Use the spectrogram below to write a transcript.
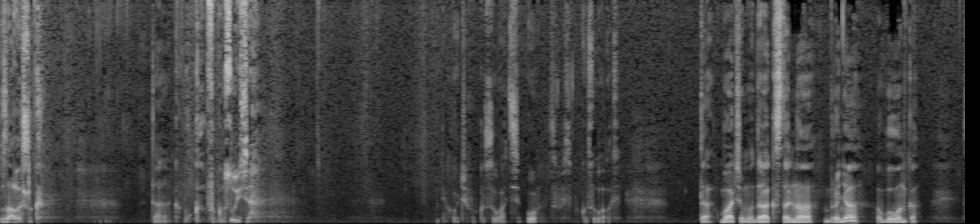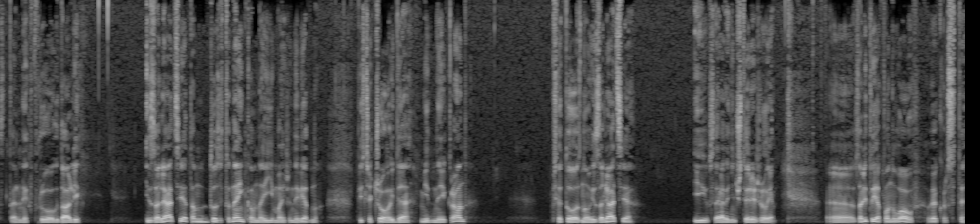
залишок. Так, фокусуйся. Не хоче фокусуватися. О, сфокусувалося. Так, бачимо, так, стальна броня, оболонка стальних проволок. Далі ізоляція, там досить тоненька, вона її майже не видно. Після чого йде мідний екран. Після того знову ізоляція і всередині 4 жили. Е, Взагалі-то я планував використати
